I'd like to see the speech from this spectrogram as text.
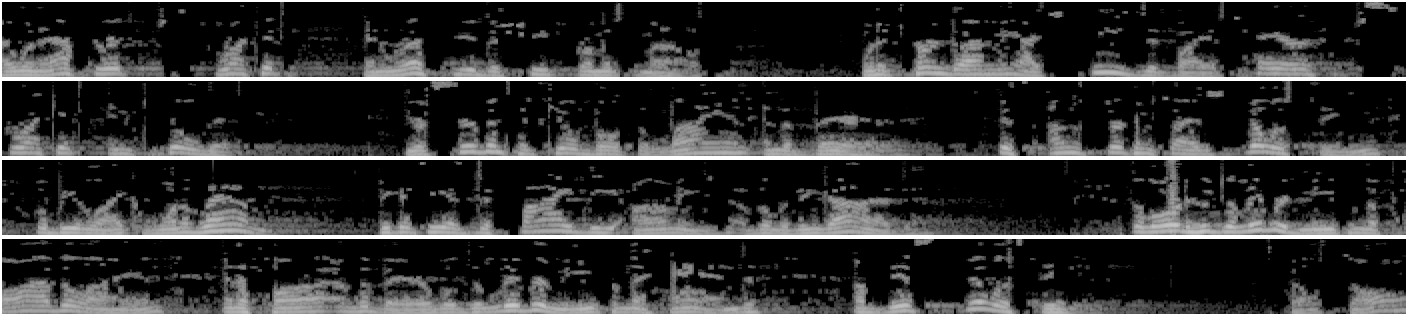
I went after it, struck it, and rescued the sheep from its mouth. When it turned on me, I seized it by its hair, struck it, and killed it. Your servant has killed both the lion and the bear. This uncircumcised Philistine will be like one of them. because he has defied the armies of the living God. The Lord who delivered me from the paw of the lion and the paw of the bear will deliver me from the hand of this Philistine. Well, Saul,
